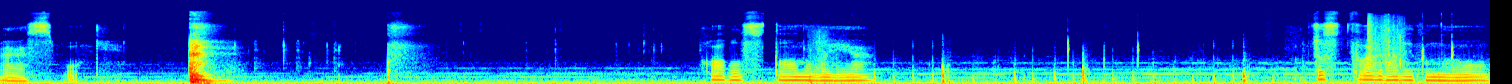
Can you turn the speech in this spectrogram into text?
Very spooky. Cobblestone over here. Just for everybody to know,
